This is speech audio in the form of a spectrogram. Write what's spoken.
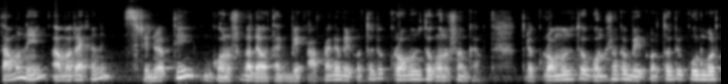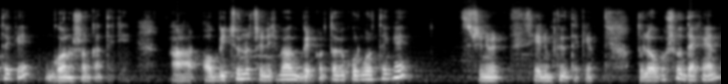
তার মানে আমাদের এখানে শ্রেণীব্যাপ্তি গণসংখ্যা দেওয়া থাকবে। আপনাকে বের করতে হবে ক্রমযুক্ত গণসংখ্যা। তাহলে ক্রমযুক্ত গণসংখ্যা বের করতে হবে কোন ঘর থেকে? গণসংখ্যা থেকে। আর অবিচ্ছিন্ন শ্রেণীসীমা বের করতে হবে কোন ঘর থেকে? শ্রেণীবৃত্তি থেকে। তাহলে অবশ্যই দেখেন,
